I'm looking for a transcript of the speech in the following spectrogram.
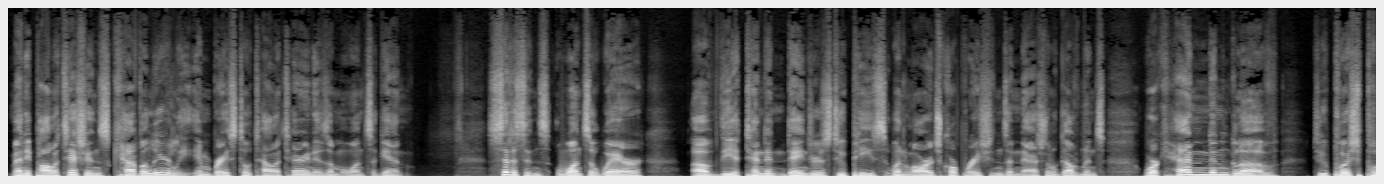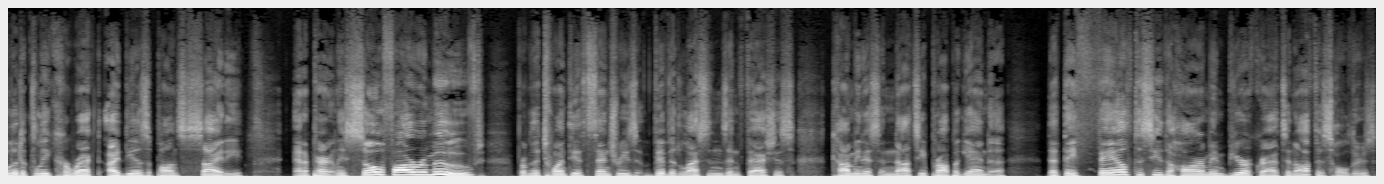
Many politicians cavalierly embrace totalitarianism once again. Citizens, once aware of the attendant dangers to peace when large corporations and national governments work hand in glove to push politically correct ideas upon society, and apparently so far removed from the 20th century's vivid lessons in fascist, communist, and Nazi propaganda that they fail to see the harm in bureaucrats and office holders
